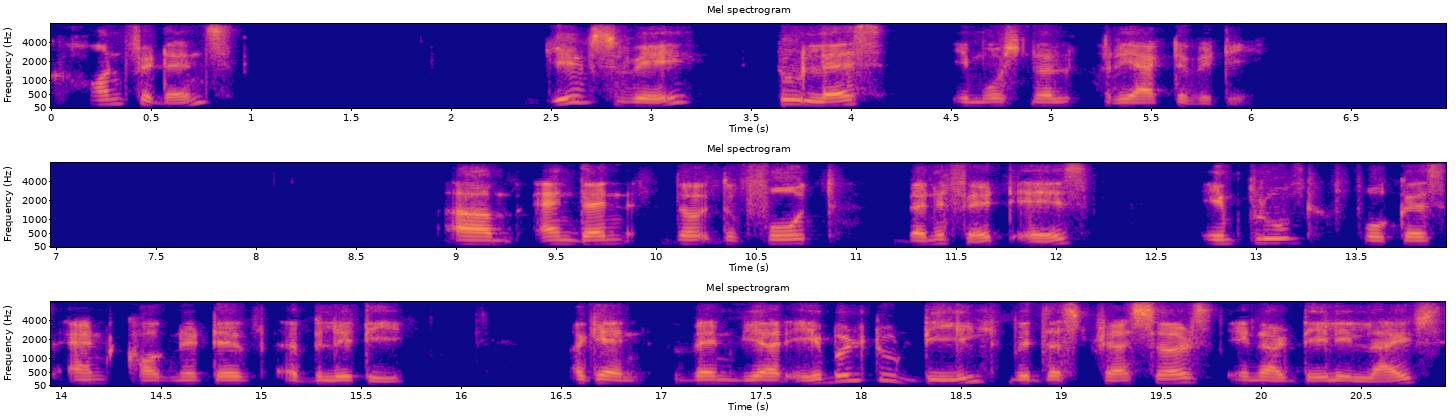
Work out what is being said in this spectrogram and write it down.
confidence gives way to less emotional reactivity. Um, and then the, the fourth benefit is improved focus and cognitive ability Again, when we are able to deal with the stressors in our daily lives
